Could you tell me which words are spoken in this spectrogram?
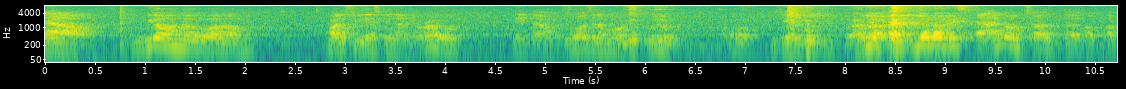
Now, we all know um, quite a few that's been on the road, and uh, the ones that are more. We, we, Yeah, you, you, know. I know uh, uh, of, of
